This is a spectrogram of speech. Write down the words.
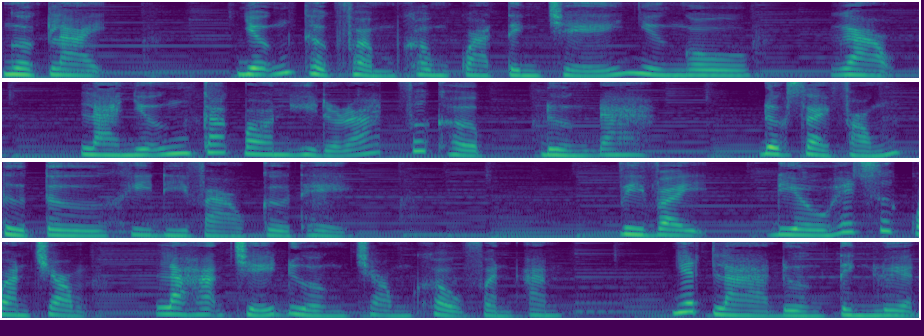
Ngược lại, những thực phẩm không qua tinh chế như ngô, gạo là những carbon hydrate phức hợp đường đa được giải phóng từ từ khi đi vào cơ thể. Vì vậy, điều hết sức quan trọng là hạn chế đường trong khẩu phần ăn, nhất là đường tinh luyện.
